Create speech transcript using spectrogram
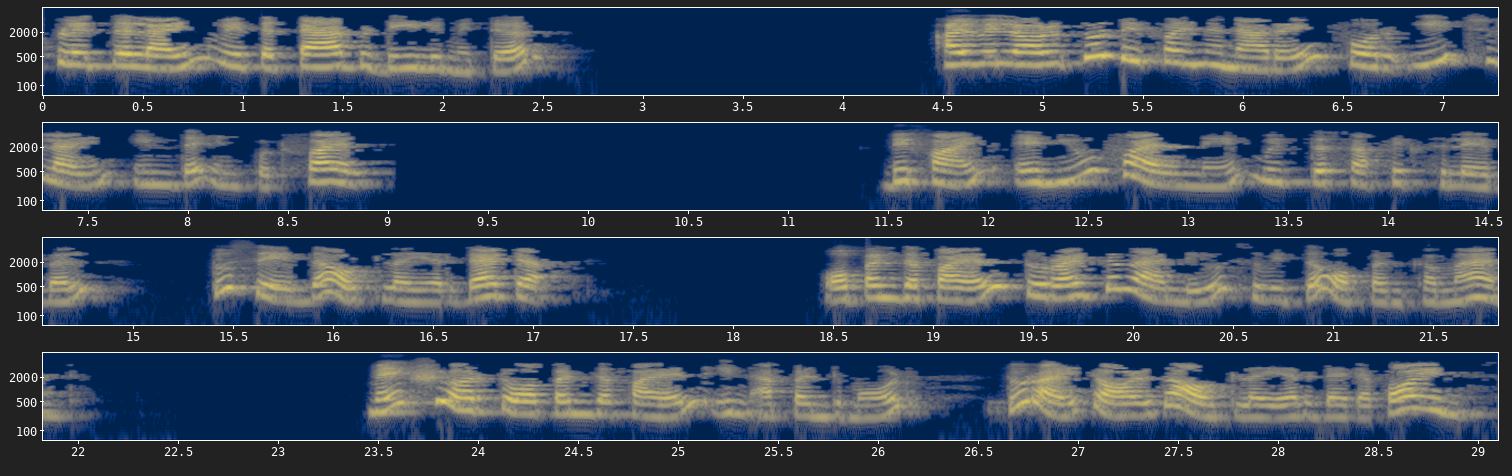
split the line with a tab delimiter. I will also define an array for each line in the input file. Define a new file name with the suffix label to save the outlier data. Open the file to write the values with the open command. Make sure to open the file in append mode to write all the outlier data points.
